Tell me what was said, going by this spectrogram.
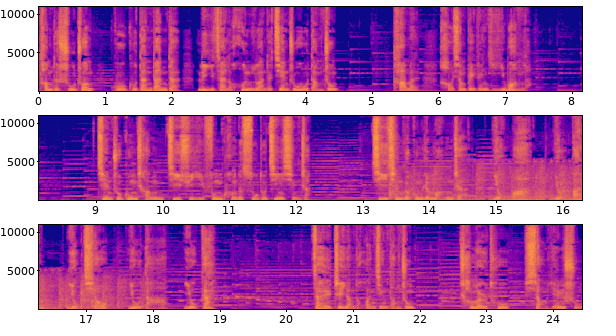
他们的树桩孤孤单单地立在了混乱的建筑物当中，他们好像被人遗忘了。建筑工程继续以疯狂的速度进行着，几千个工人忙着，又挖又搬，又敲又打。又盖，在这样的环境当中，长耳兔、小鼹鼠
